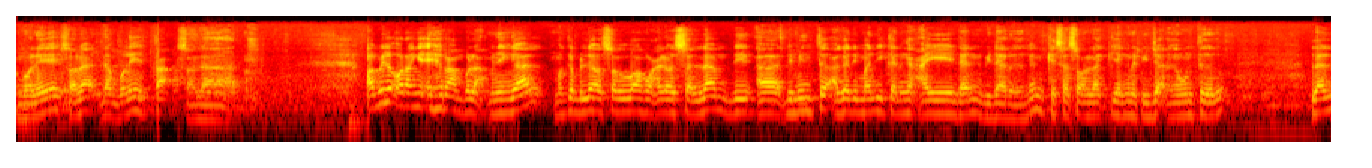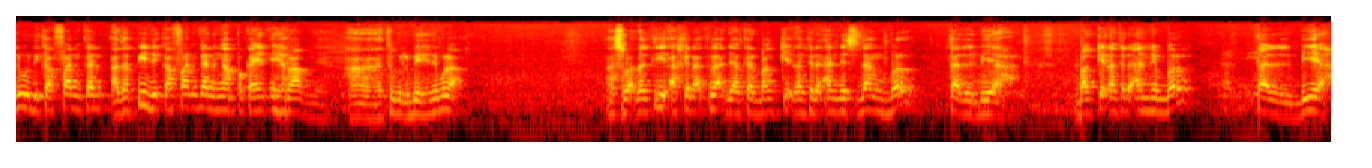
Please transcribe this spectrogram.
Boleh solat dan boleh tak solat. Apabila orang yang ihram pula meninggal Maka beliau sallallahu alaihi wasallam di, uh, Diminta agar dimandikan dengan air dan bidara kan? Kisah seorang lelaki yang kena pijak dengan unta tu. Lalu dikafankan uh, Tapi dikafankan dengan pakaian ihramnya. Ha, Itu lebihnya pula ha, Sebab nanti akhirat kelak dia akan bangkit dalam keadaan dia sedang bertalbiyah. Bangkit dalam keadaan dia bertalbiyah.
